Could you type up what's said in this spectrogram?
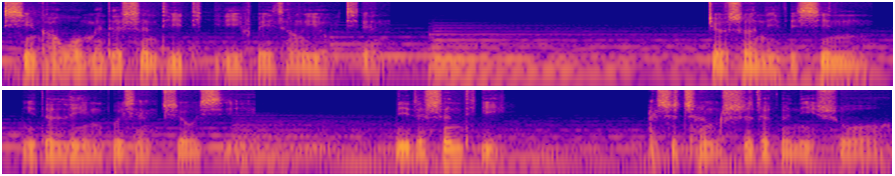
幸好我们的身体体力非常有限，就算你的心、你的灵不想休息，你的身体还是诚实的跟你说，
